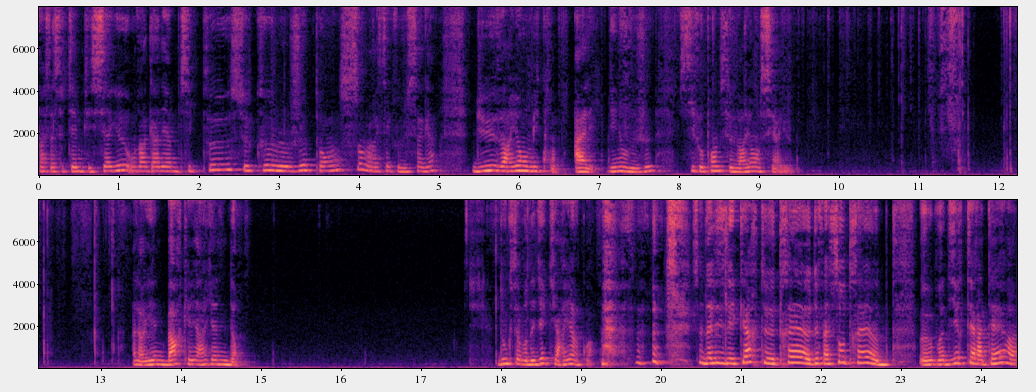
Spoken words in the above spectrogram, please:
face à ce thème qui est sérieux, on va regarder un petit peu ce que je pense, on va rester avec le saga, du variant Omicron. Allez, dis-nous le jeu, s'il faut prendre ce variant au sérieux. Alors, il y a une barque et il n'y a rien dedans. Donc, ça voudrait dire qu'il n'y a rien, quoi. J'analyse les cartes de façon très, euh, on va dire, terre à terre,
